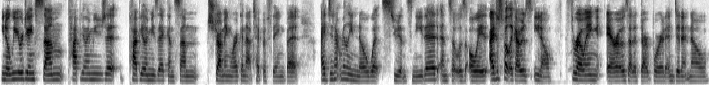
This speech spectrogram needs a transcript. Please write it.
You know, we were doing some popular music, popular music, and some strumming work and that type of thing, but I didn't really know what students needed, and so it was always. I just felt like I was, you know, throwing arrows at a dartboard and didn't know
